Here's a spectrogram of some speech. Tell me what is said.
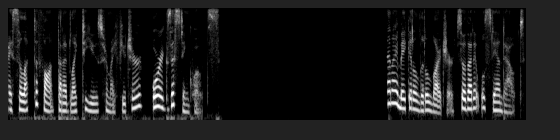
I select a font that I'd like to use for my future or existing quotes. Then I make it a little larger so that it will stand out.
